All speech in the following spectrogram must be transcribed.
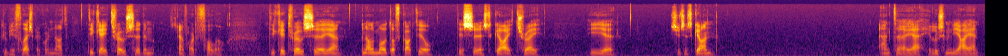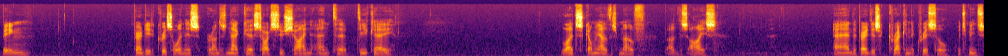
could be a flashback or not. DK throws uh, them. It's kind of hard to follow. DK throws uh, yeah another Molotov cocktail. This uh, is the guy Trey. He uh, shoots his gun, and uh, yeah, he looks him in the eye and ping. Apparently, the crystal in his around his neck uh, starts to shine, and uh, DK lights coming out of his mouth, out of his eyes, and apparently there's a crack in the crystal, which means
